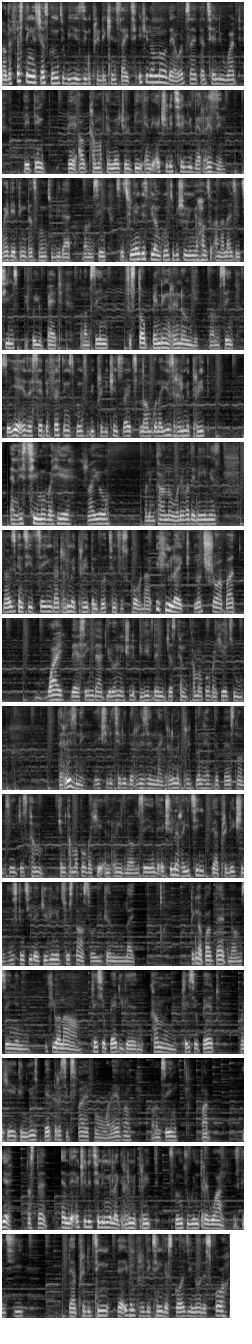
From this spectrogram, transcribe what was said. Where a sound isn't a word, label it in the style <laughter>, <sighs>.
now the first thing is just going to be using prediction sites. If you don't know their website that tell you what they think the outcome of the match will be and they actually tell you the reason why they think that's going to be that what i'm saying. So today in this video i'm going to be showing you how to analyze your teams before you bet. What i'm saying to stop bending randomly know what i'm saying. So yeah as i said the first thing is going to be prediction sites. Now i'm gonna use real madrid and this team over here rayo Vallecano, whatever the name is. Now as you can see it's saying that Real Madrid and both teams to score. Now if you like not sure about why they're saying that you don't actually believe them, just can come up over here to the reasoning. They actually tell you the reason like Real Madrid don't have the best, what I'm saying? Just come can come up over here and read, what I'm saying? They're actually rating their prediction. As you can see they're giving it two stars so you can like think about that, what I'm saying? And if you wanna place your bet you can come and place your bet right here you can use bet365 or whatever what i'm saying? But yeah that's that. And they're actually telling you like real madrid is going to win 3-1 as you can see they're predicting they're even predicting the scores. You know the score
